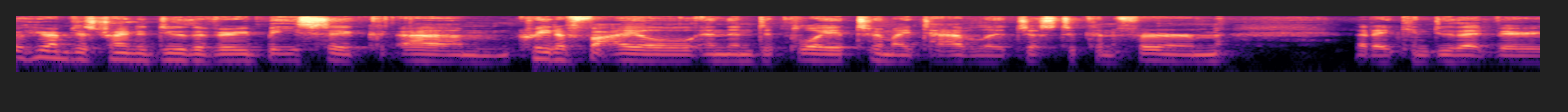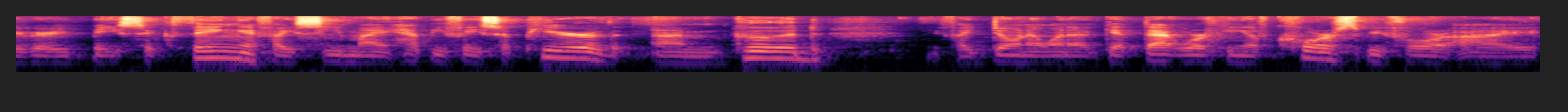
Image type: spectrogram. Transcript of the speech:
So here I'm just trying to do the very basic, um, create a file and then deploy it to my tablet just to confirm that I can do that very, very basic thing. If I see my happy face appear, I'm good. If I don't, I want to get that working, of course, before I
